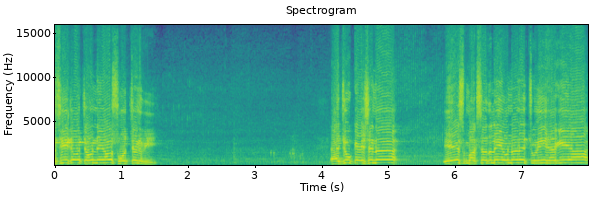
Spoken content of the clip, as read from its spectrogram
ਅਸੀਂ ਜੋ ਚਾਹੁੰਦੇ ਹਾਂ ਉਹ ਸੋਚਣ ਵੀ। ਐਜੂਕੇਸ਼ਨ ਇਸ ਮਕਸਦ ਲਈ ਉਹਨਾਂ ਨੇ ਚੁਣੀ ਹੈਗੀ ਆ।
